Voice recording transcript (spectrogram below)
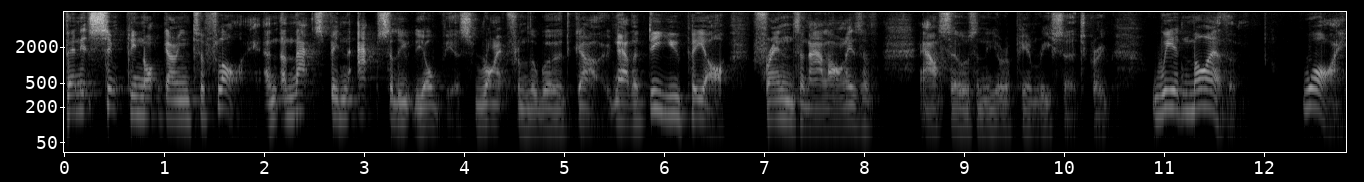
then it's simply not going to fly. And, and, that's been absolutely obvious right from the word go. Now, the DUP are friends and allies of ourselves and the European Research Group. We admire them. Why?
